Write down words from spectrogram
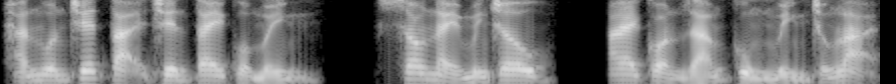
Hắn muốn chết tại trên tay của mình, sau này Minh Châu, ai còn dám cùng mình chống lại.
